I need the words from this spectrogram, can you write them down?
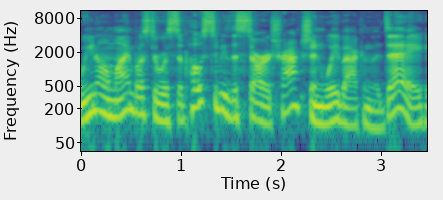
We know Minebuster was supposed to be the star attraction way back in the day,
